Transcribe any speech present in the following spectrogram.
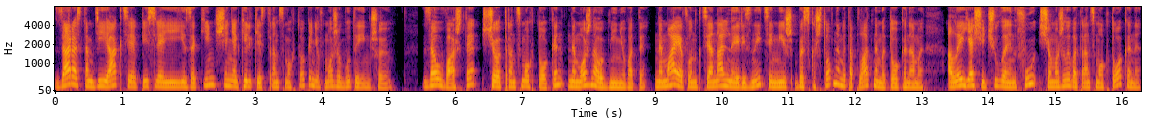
Зараз там діє акція після її закінчення кількість трансмог токенів може бути іншою. Зауважте, що трансмог токен не можна обмінювати. Немає функціональної різниці між безкоштовними та платними токенами, але я ще чула інфу, що, можливо, трансмог токени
